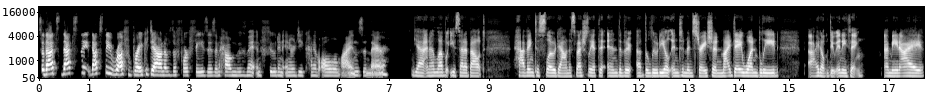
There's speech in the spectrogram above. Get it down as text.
so that's that's the that's the rough breakdown of the four phases and how movement and food and energy kind of all aligns in there yeah and i love what you said about having to slow down especially at the end of the of the luteal into menstruation my day one bleed i don't do anything i mean i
